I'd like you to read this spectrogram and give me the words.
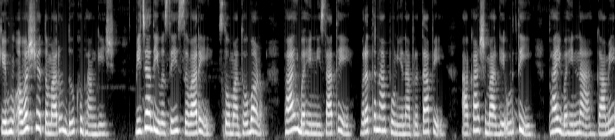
કે, હું અવશ્ય તમારું દુઃખ ભાંગીશ. બીજા દિવસે સવારે સોમા ધોબણ ભાઈ બહેનની સાથે વ્રતના પુણ્યના પ્રતાપે આકાશ માર્ગે ઉડતી ભાઈ બહેનના ગામે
